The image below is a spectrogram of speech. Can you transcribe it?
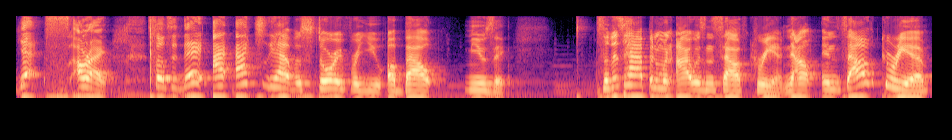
Yes. All right. So today, I actually have a story for you about music. So this happened when I was in South Korea. Now, in South Korea,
